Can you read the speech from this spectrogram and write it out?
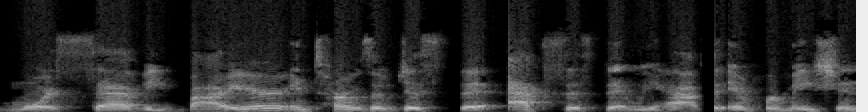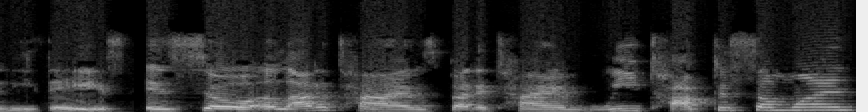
more savvy buyer in terms of just the access that we have to information these days. And so a lot of times by the time we talk to someone,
